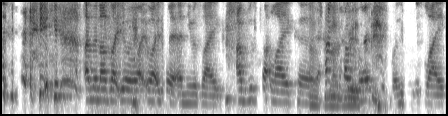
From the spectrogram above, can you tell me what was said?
and then I was like, yo, what, what is it? And he was like, I've just got like, uh, I can't remember how he worded it, but he was just like,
